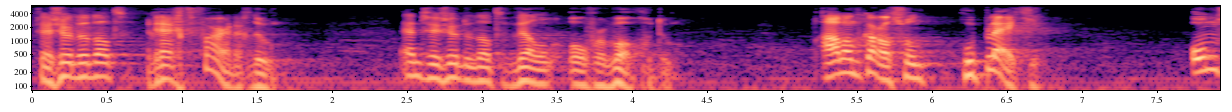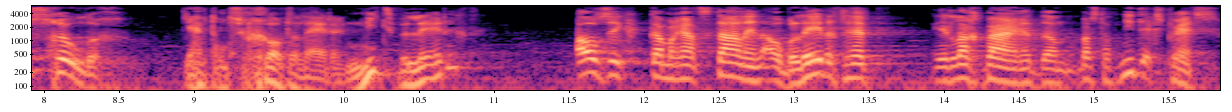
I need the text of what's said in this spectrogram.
Zij zullen dat rechtvaardig doen. En zij zullen dat wel overwogen doen. Alan Carlson, hoe pleit je? Onschuldig. Jij hebt onze grote leider niet beledigd? Als ik kameraad Stalin al beledigd heb, heer Lachbare, dan was dat niet expres.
